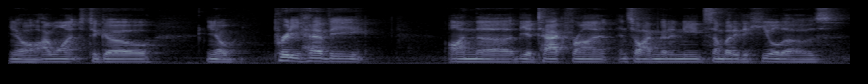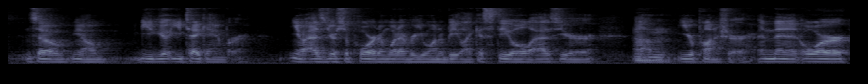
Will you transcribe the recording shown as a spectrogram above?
you know I want to go, you know, pretty heavy on the the attack front, and so I'm going to need somebody to heal those. And so you know you go you take Amber, you know, as your support and whatever you want to be, like a steel as your um, your Punisher, and then or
